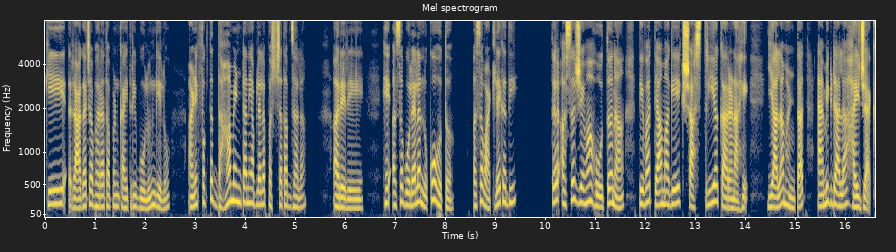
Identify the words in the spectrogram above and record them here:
की रागाच्या भरात आपण काहीतरी बोलून गेलो आणि फक्त दहा मिनिटांनी आपल्याला पश्चाताप झाला. अरे रे हे असं बोलायला नको होतं. असं वाटलंय कधी? तर असं जेव्हा होतं ना तेव्हा त्यामागे एक शास्त्रीय कारण आहे. याला म्हणतात ॲमिगडाला हायजॅक.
